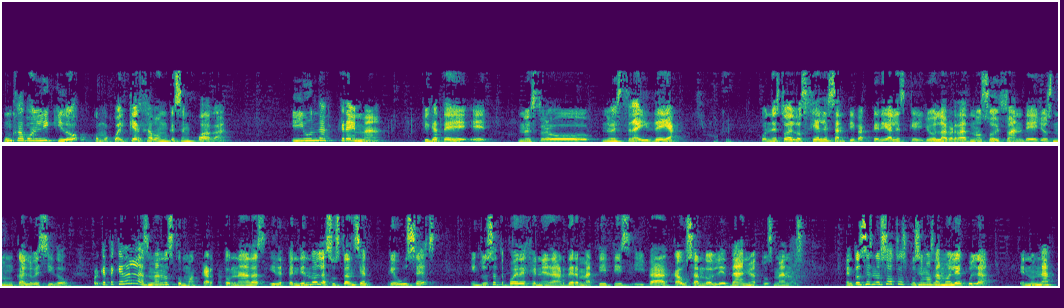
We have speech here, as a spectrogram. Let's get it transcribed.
un jabón líquido, como cualquier jabón que se enjuaga, y una crema, fíjate, eh, nuestro, nuestra idea. Con esto de los geles antibacteriales, que yo la verdad no soy fan de ellos, nunca lo he sido, porque te quedan las manos como acartonadas y dependiendo de la sustancia que uses, incluso te puede generar dermatitis y va causándole daño a tus manos. Entonces nosotros pusimos la molécula en una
